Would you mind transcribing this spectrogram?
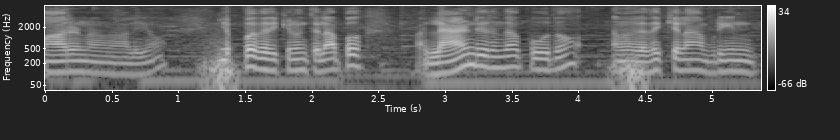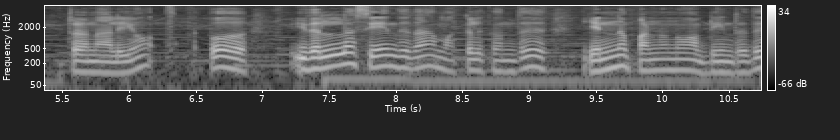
மாறினாலையும் எப்போ விதைக்கணும்னு தெரியல. அப்போது லேண்ட் இருந்தால் போதும். நம்ம விதைக்கலாம் அப்படின்றனாலையும் இப்போது இதெல்லாம் சேர்ந்து தான் மக்களுக்கு வந்து என்ன பண்ணணும் அப்படின்றது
